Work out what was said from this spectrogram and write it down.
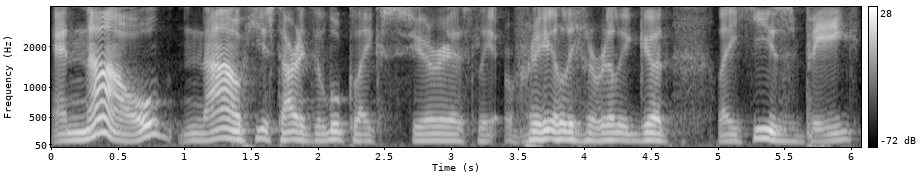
And now, now he started to look like seriously really, really good. Like, he's big.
